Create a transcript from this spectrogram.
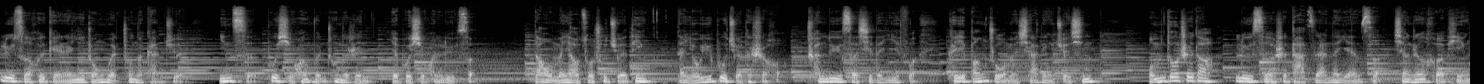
绿色会给人一种稳重的感觉。因此，不喜欢稳重的人也不喜欢绿色。当我们要做出决定但犹豫不决的时候，穿绿色系的衣服可以帮助我们下定决心。我们都知道，绿色是大自然的颜色，象征和平。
